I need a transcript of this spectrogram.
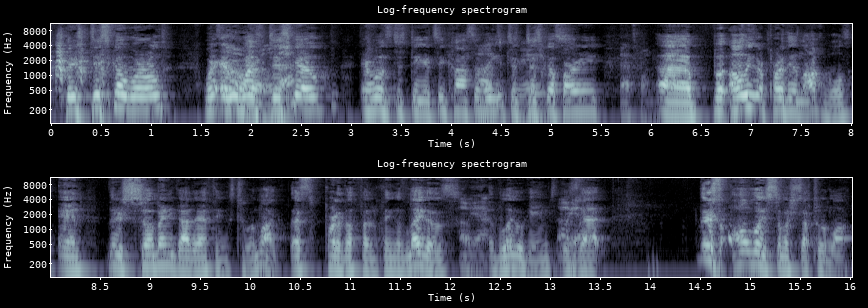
there's disco world where everyone's World, huh? disco. Everyone's just dancing constantly. That's it's just great. disco party. That's wonderful. Uh, but all these are part of the unlockables, and there's so many goddamn things to unlock. That's part of the fun thing of Legos, Oh, yeah. of Lego games, Oh, is yeah. that there's always so much stuff to unlock.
